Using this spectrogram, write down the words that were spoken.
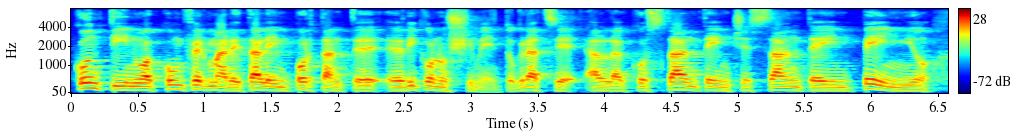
continua a confermare tale importante eh, riconoscimento. Grazie al costante e incessante impegno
